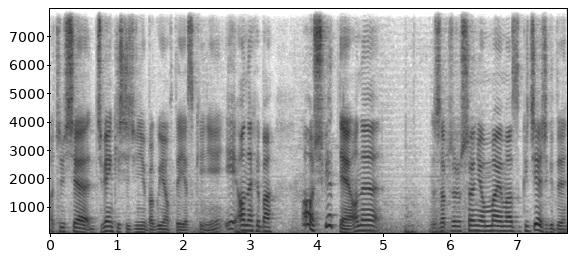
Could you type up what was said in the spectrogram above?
Oczywiście dźwięki się dziwnie bagują w tej jaskini i one chyba... O, świetnie, one za przeproszeniem mają nas gdzieś, gdy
